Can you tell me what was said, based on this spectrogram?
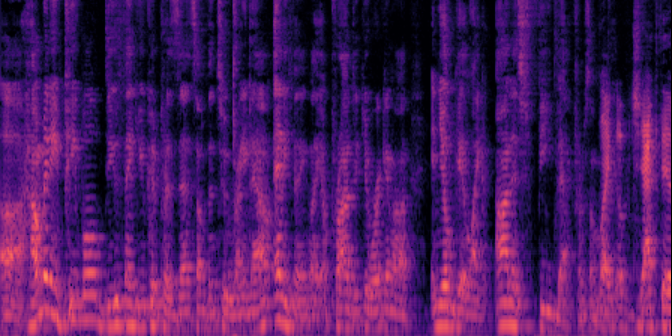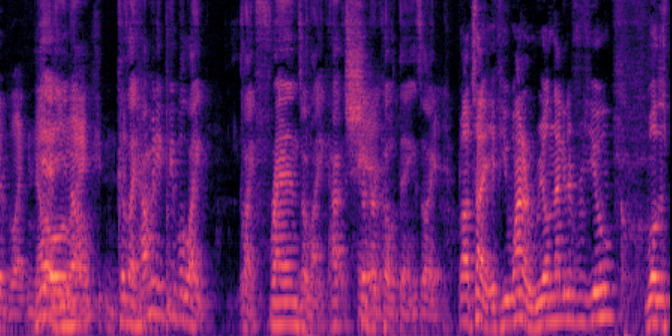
uh, how many people do you think you could present something to right now anything like a project you're working on and you'll get like honest feedback from somebody like objective like no yeah, you know, because like how many people like like friends or like how, sugarcoat things like Well, I'll tell you, if you want a real negative review, we'll just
